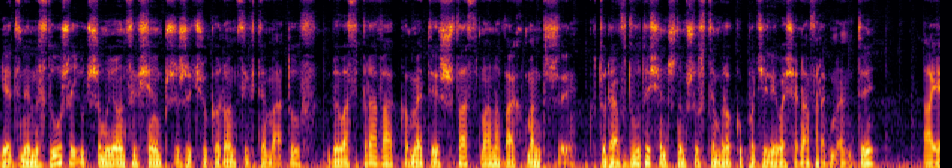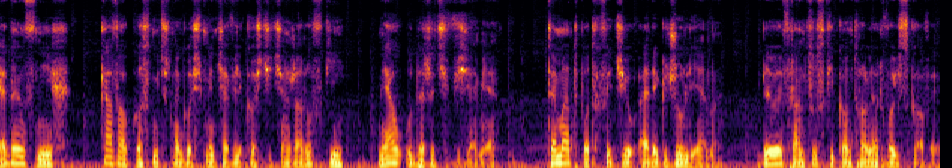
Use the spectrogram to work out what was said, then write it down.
Jednym z dłużej utrzymujących się przy życiu gorących tematów była sprawa komety Schwarzmann-Wachmann 3, która w 2006 roku podzieliła się na fragmenty, a jeden z nich, kawał kosmicznego śmiecia wielkości ciężarówki, miał uderzyć w Ziemię. Temat podchwycił Eric Julien, były francuski kontroler wojskowy.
